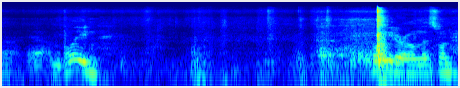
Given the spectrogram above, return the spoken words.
Oh, yeah, I'm bleeding. Bleeder on this one.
